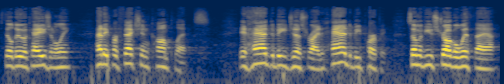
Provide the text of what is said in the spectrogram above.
still do occasionally, had a perfection complex. It had to be just right, it had to be perfect. Some of you struggle with that.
